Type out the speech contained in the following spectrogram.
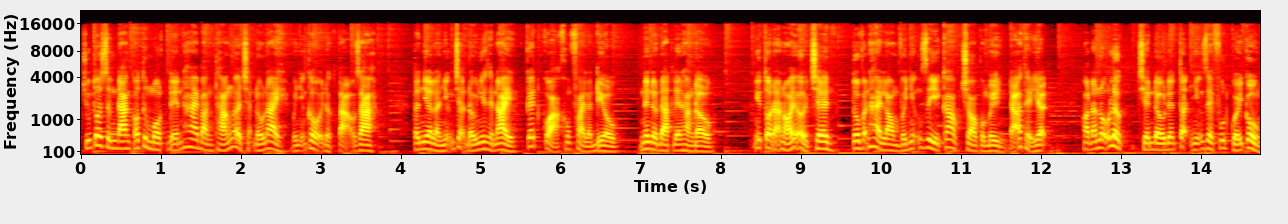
chúng tôi xứng đáng có từ 1 đến 2 bàn thắng ở trận đấu này với những cơ hội được tạo ra. Tất nhiên là những trận đấu như thế này, kết quả không phải là điều nên được đặt lên hàng đầu. Như tôi đã nói ở trên, tôi vẫn hài lòng với những gì các học trò của mình đã thể hiện. Họ đã nỗ lực chiến đấu đến tận những giây phút cuối cùng.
